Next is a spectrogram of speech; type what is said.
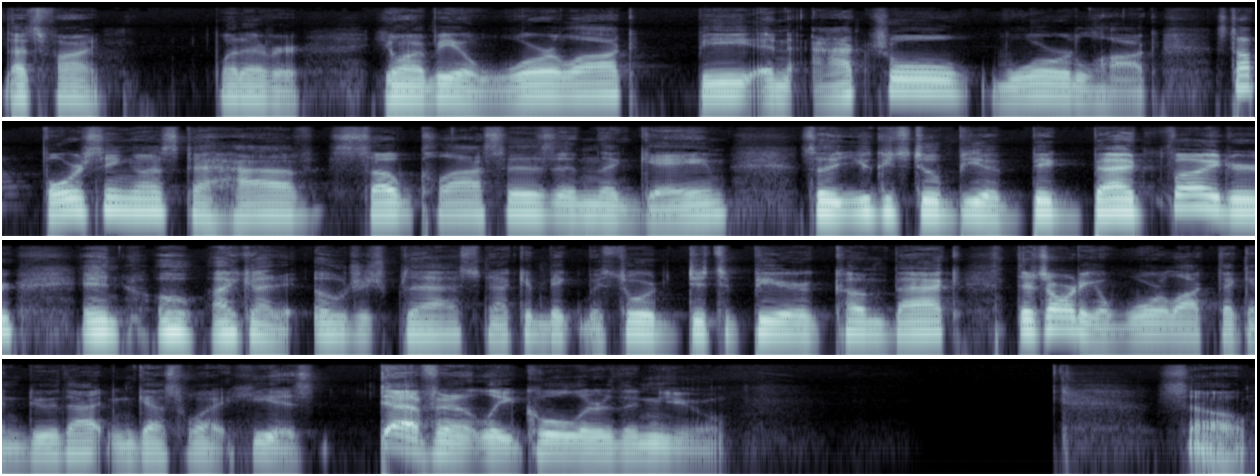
That's fine. Whatever. You want to be a warlock, be an actual warlock. Stop forcing us to have subclasses in the game so that you can still be a big bad fighter and oh, I got an Eldritch Blast and I can make my sword disappear and come back. There's already a warlock that can do that, and guess what? He is definitely cooler than you. So,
